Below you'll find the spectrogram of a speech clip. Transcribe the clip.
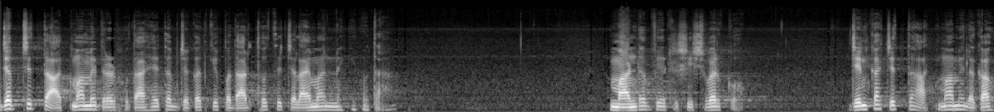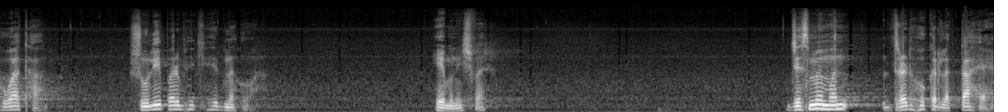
जब चित्त आत्मा में दृढ़ होता है, तब जगत के पदार्थों से चलायमान नहीं होता। मांडव्य ऋषिश्वर को, जिनका चित्त आत्मा में लगा हुआ था, शूली पर भी खेद न हुआ। हे मुनीश्वर जिसमें मन दृढ़ होकर लगता है,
